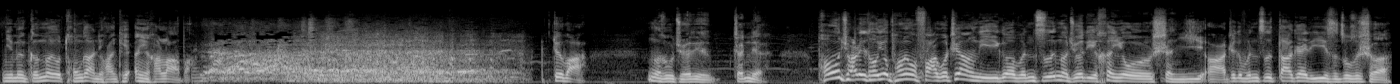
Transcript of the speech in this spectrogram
你们跟我有同感的话，你可以摁一下喇叭，对吧？我就觉得真的，朋友圈里头有朋友发过这样的一个文字，我觉得很有深意啊。这个文字大概的意思就是说，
